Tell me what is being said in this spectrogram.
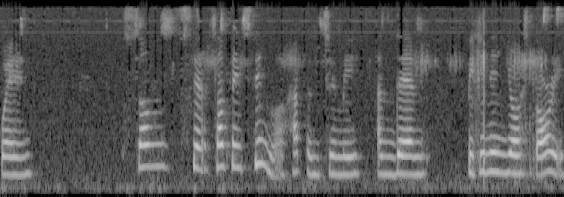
when some something similar happened to me and then beginning your story.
